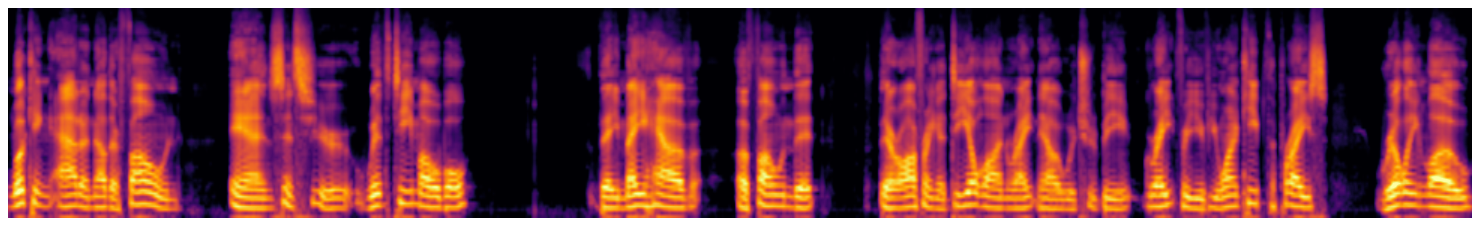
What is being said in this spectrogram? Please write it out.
looking at another phone and since you're with T Mobile, they may have a phone that they're offering a deal on right now, which would be great for you. If you want to keep the price really low,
